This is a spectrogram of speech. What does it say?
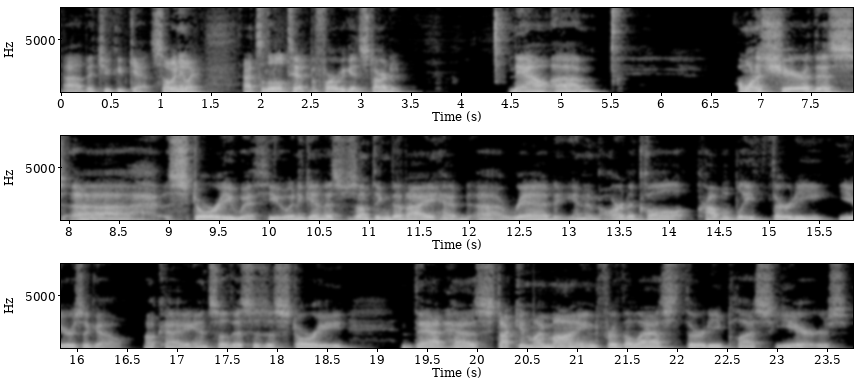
uh, that you could get. So anyway, that's a little tip before we get started. Now, um, I want to share this uh, story with you. And again, this was something that I had uh, read in an article probably 30 years ago. Okay. And so this is a story that has stuck in my mind for the last 30 plus years.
